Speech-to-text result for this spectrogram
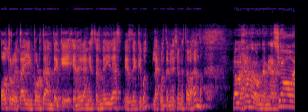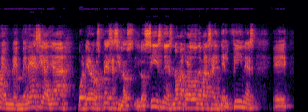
otro detalle importante que generan estas medidas es de que bueno, la contaminación está bajando. Va bajando la contaminación, en, en Venecia ya volvieron los peces y los, y los cisnes, no me acuerdo dónde más hay delfines. eh,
